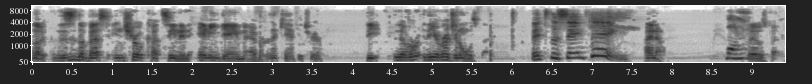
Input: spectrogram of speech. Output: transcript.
Look, this is the best intro cutscene in any game ever. That can't be true. The the, the original was better. It's the same thing! I know, Yeah. but it was better.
